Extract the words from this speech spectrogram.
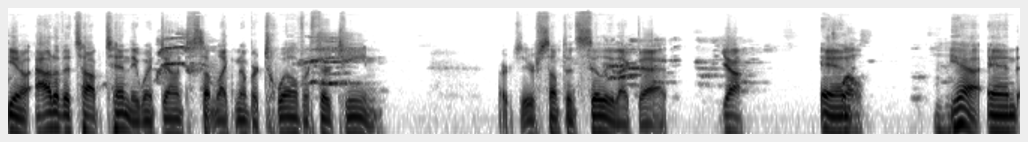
You know, out of the top ten, they went down to something like number twelve or thirteen, or, or something silly like that. Yeah. And Well. yeah, and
